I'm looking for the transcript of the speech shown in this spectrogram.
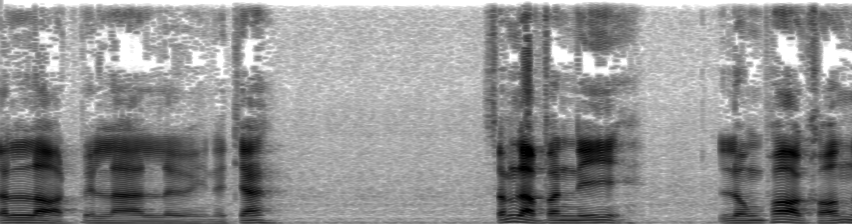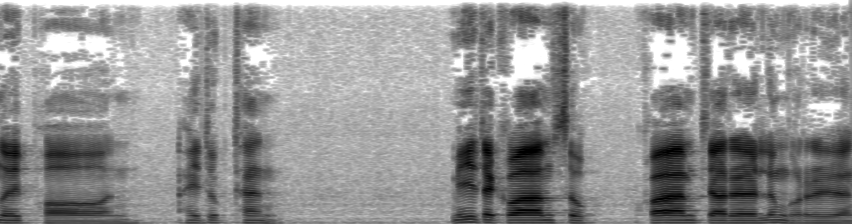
ตลอดเวลาเลยนะจ๊ะสำหรับวันนี้หลวงพ่อขอหน่วยพรให้ทุกท่าน มีแต่ความสุขความเจริญรุ่งเรือง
